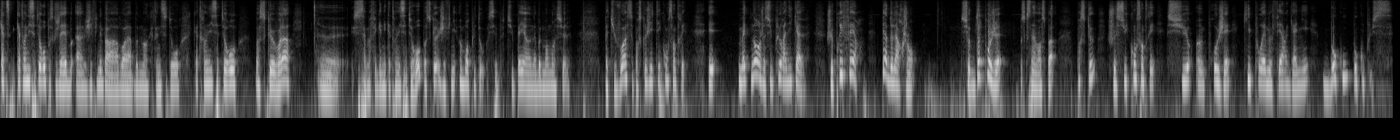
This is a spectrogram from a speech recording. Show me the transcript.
97 euros parce que euh, j'ai fini par avoir l'abonnement à 97 euros. 97 euros parce que voilà, euh, ça m'a fait gagner 97 euros parce que j'ai fini un mois plus tôt. Tu payes un abonnement mensuel. Ben, tu vois, c'est parce que j'ai été concentré. Et maintenant, je suis plus radical. Je préfère perdre de l'argent sur d'autres projets parce que ça n'avance pas, parce que je suis concentré sur un projet qui pourrait me faire gagner beaucoup, beaucoup plus.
